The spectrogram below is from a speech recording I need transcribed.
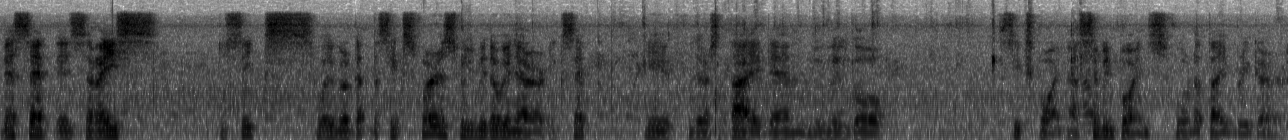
This set is race to 6. Whoever got the 6 first will be the winner except if there's a tie then we will go 6 point, uh, 7 points for the tiebreaker.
